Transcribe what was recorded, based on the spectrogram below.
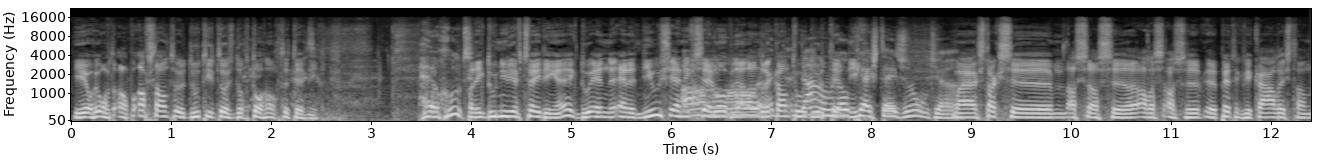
hier op, op afstand doet hij dus nog, toch nog de techniek. Heel goed. Want ik doe nu even twee dingen. Ik doe en, en het nieuws en ik Oh, loop naar de andere kant toe. Doe de Daarom loop jij steeds rond, ja. Maar straks, eh, als, als, eh, alles, als eh, Patrick weer kaal is, dan,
